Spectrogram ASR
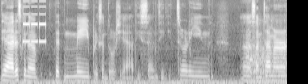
yeah, that's gonna that may break some doors. Yeah, the 17, the 13, uh, some timer.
